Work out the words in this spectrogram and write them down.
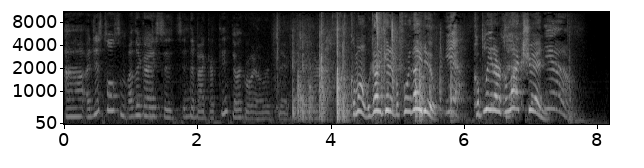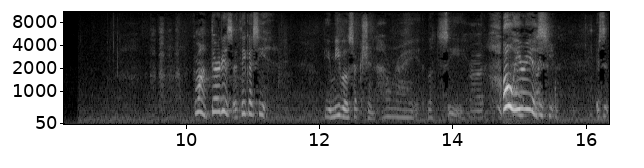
uh, I just told some other guys it's in the back. I think they're going over there. there. Come on, we gotta get it before they do. Yeah. Complete our collection. Yeah. Come on, there it is. I think I see it. The amiibo section. All right, let's see. Uh, Oh, here he right is. here. Is it?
